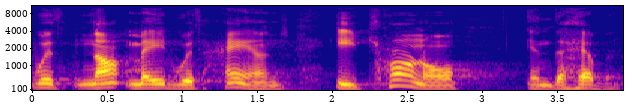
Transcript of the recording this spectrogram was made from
with not made with hands, eternal in the heavens.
